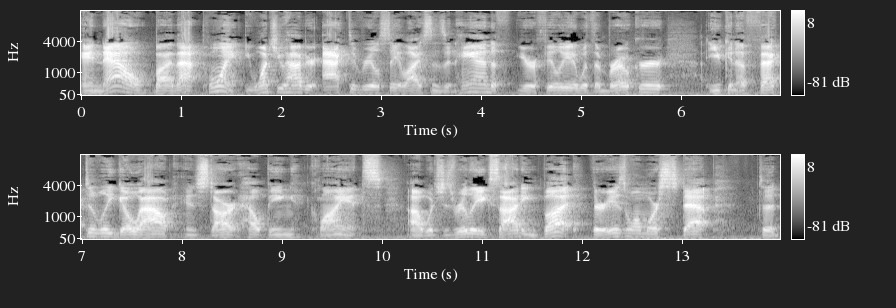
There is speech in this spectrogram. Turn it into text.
And now, by that point, once you have your active real estate license in hand, if you're affiliated with a broker, you can effectively go out and start helping clients, uh, which is really exciting. But there is one more step to,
